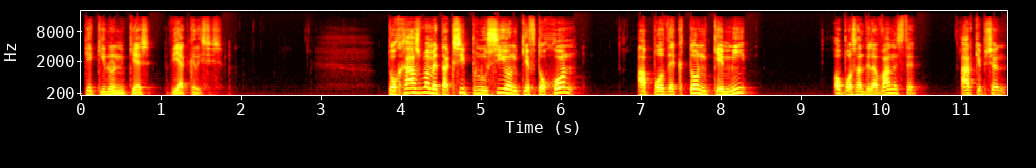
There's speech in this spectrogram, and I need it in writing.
και κοινωνικές διακρίσεις. Το χάσμα μεταξύ πλουσίων και φτωχών, αποδεκτών και μη, όπως αντιλαμβάνεστε, άρκεψε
